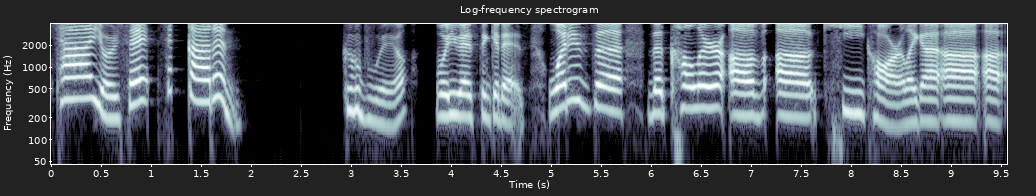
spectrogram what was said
차 열쇠 색깔은 그거 뭐예요? What do you guys think it is? What is the the color of a key car, like a a a,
